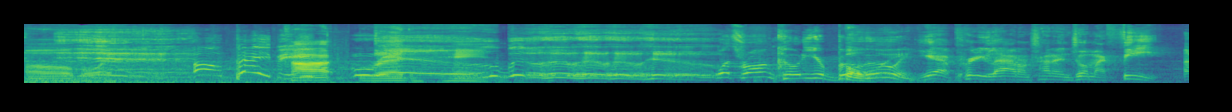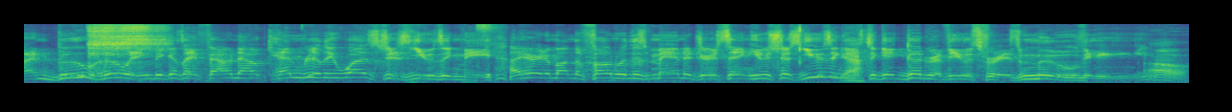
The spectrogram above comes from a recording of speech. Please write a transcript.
Oh boy. Oh, baby! Hot red paint. Boo hoo hoo hoo hoo. What's wrong, Cody? You're boo-hooing. Yeah, pretty loud. I'm trying to enjoy my feet. I'm boo-hooing because I found out Ken really was just using me. I heard him on the phone with his manager saying he was just using Yeah. us to get good reviews for his movie. Oh,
